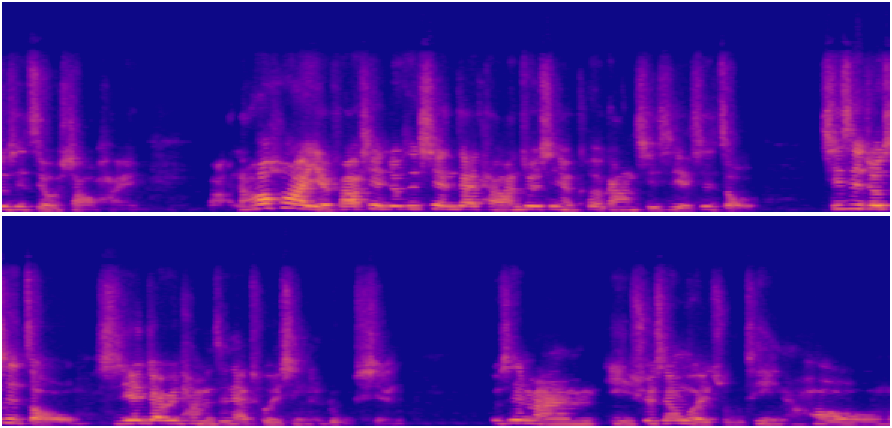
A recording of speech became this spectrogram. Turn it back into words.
就是只有小孩，然后后来也发现，就是现在台湾最新的课纲其实也是走，其实就是走实验教育，他们正在推行的路线，就是蛮以学生为主体，然后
